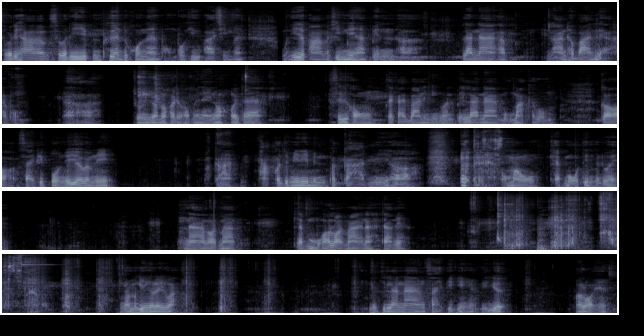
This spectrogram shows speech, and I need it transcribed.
สวัสดีครับ สวัสดีเพื่อนๆทุกคนนะผมพ่อคิวพาชิมฮะวันนี้จะพามาชิมนี่ฮะเป็นเอ่อร้านหน้าครับ ร้านแถวบ้านนี่แหละครับผมช่วงนี้ก็ไม่ค่อยได้ออกไปไหนเนาะก็จะซื้อของใกล้ๆบ้านจริงๆก่อนเป็นร้านหน้าหมูหมักครับผม ก็ใส่พริกป่นเยอะๆแบบนี้ผักกาดผักก็จะมีนี่เป็นผักกาดมีเอ่อของเมาแคบหมูติดมาด้วยน่าอร่อยมาก แคบหมูเขาอร่อยมากนะจานเนี้ย งั้นมากินกันเลยดีกว่ามากินร้านหน้าต้องใส่พริกอย่างเงี้ยเยอะ อร่อยฮะ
